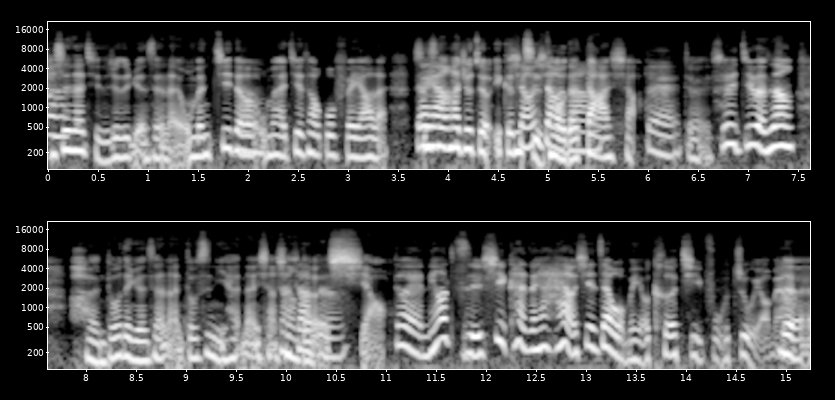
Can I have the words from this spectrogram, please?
可是那其实就是原生蓝。我们记得，我们还介绍过飞亚兰，实际上它就只有一根指头的大小。对对，所以基本上很多的原生兰都是你很难想象的小。对，你要仔细看再看。还有现在我们有科技辅助，有没有？对，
